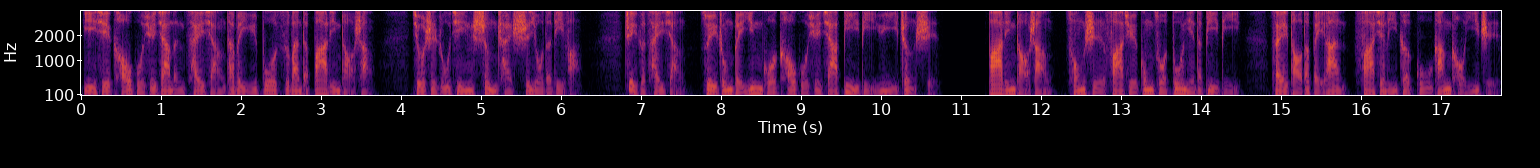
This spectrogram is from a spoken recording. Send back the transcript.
一些考古学家们猜想它位于波斯湾的巴林岛上，就是如今盛产石油的地方。这个猜想最终被英国考古学家毕比予以证实。巴林岛上从事发掘工作多年的毕比，在岛的北岸发现了一个古港口遗址，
